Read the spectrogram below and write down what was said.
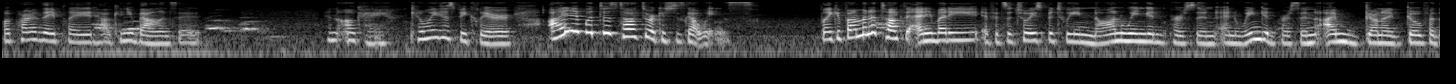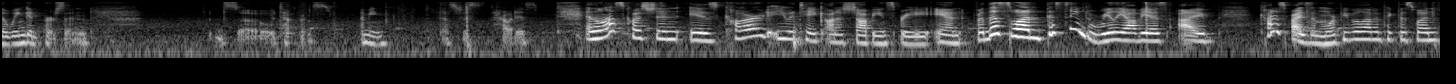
What part of they played? How can you balance it? And okay, can we just be clear? I would just talk to her because she's got wings. Like if I'm gonna talk to anybody, if it's a choice between non-winged person and winged person, I'm gonna go for the winged person. So temperance. I mean, that's just how it is. And the last question is card you would take on a shopping spree. And for this one, this seemed really obvious. I kind of surprised that more people haven't picked this one.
